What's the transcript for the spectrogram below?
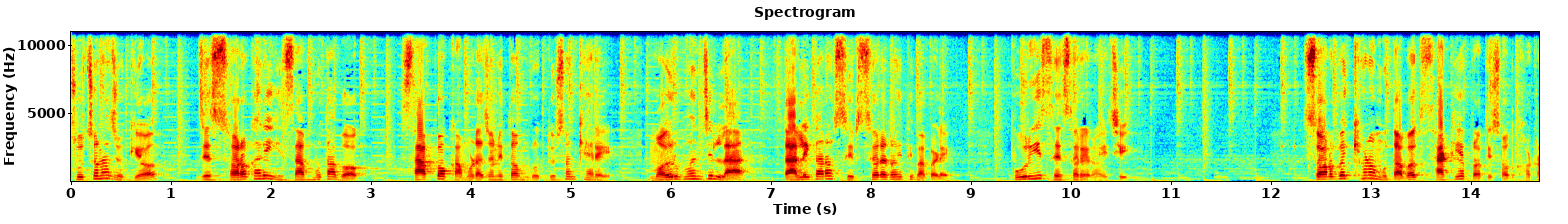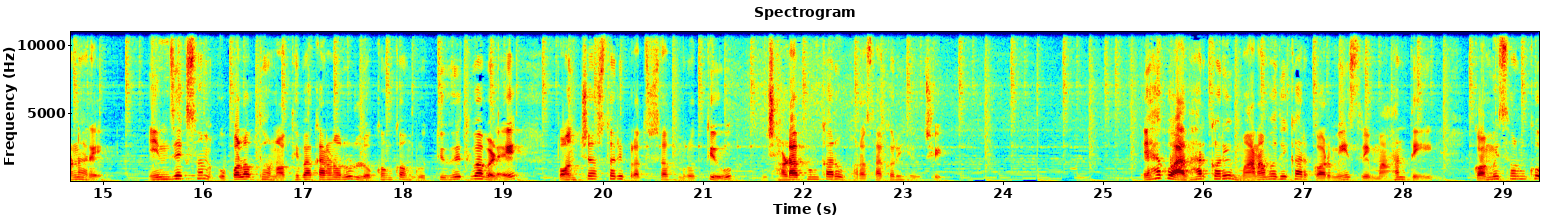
ସୂଚନାଯୋଗ୍ୟ ଯେ ସରକାରୀ ହିସାବ ମୁତାବକ ସାପ କାମୁଡ଼ା ଜନିତ ମୃତ୍ୟୁ ସଂଖ୍ୟାରେ ମୟୂରଭଞ୍ଜ ଜିଲ୍ଲା ତାଲିକାର ଶୀର୍ଷରେ ରହିଥିବା ବେଳେ ପୁରୀ ଶେଷରେ ରହିଛି। ସର୍ବେକ୍ଷଣ ମୁତାବକ ଷାଠିଏ ପ୍ରତିଶତ ଘଟଣାରେ ଇଞ୍ଜେକ୍ସନ ଉପଲବ୍ଧ ନଥିବା କାରଣରୁ ଲୋକଙ୍କ ମୃତ୍ୟୁ ହେଉଥିବା ବେଳେ ପଞ୍ଚସ୍ତରୀ ପ୍ରତିଶତ ମୃତ୍ୟୁ ଝଡ଼ାଫୁଙ୍କାରୁ ଭରସା କରି ହେଉଛି। ଏହାକୁ ଆଧାର କରି ମାନବାଧିକାର କର୍ମୀ ଶ୍ରୀ ମହାନ୍ତି କମିଶନଙ୍କୁ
